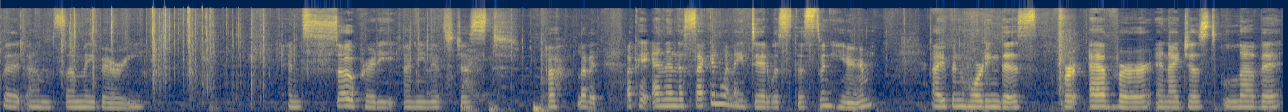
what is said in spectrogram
But um, some may vary. And so pretty. I mean, it's just, oh, love it. Okay, and then the second one I did was this one here. I've been hoarding this forever and I just love it.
